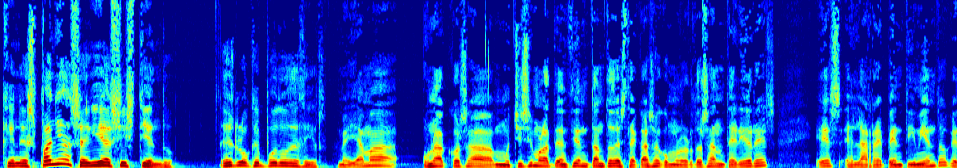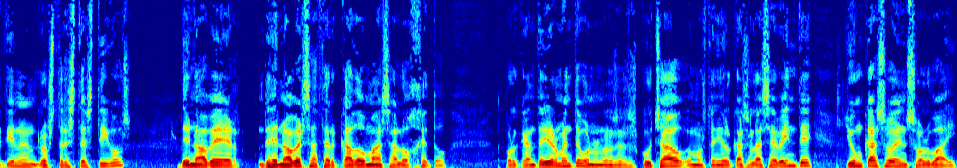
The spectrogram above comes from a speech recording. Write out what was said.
que en España seguía existiendo. Es lo que puedo decir. Me llama una cosa muchísimo la atención, tanto de este caso como los dos anteriores, es el arrepentimiento que tienen los tres testigos de no haber de no haberse acercado más al objeto porque anteriormente, bueno, nos has escuchado, hemos tenido el caso de la S20 y un caso en Solvay.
